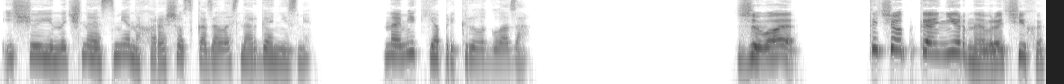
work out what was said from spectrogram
еще и ночная смена хорошо сказалась на организме. На миг я прикрыла глаза. «Живая?» Ты чё такая нервная, врачиха?»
